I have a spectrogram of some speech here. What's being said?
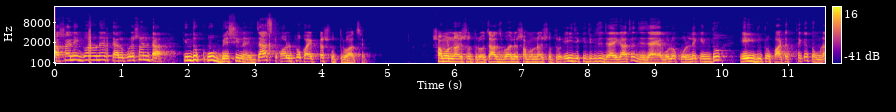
রাসায়নিক গণনের ক্যালকুলেশনটা কিন্তু খুব বেশি নাই জাস্ট অল্প কয়েকটা সূত্র আছে। সমন্বয় সূত্র চার্লস বয়েলের সমন্বয় সূত্র, এই যে কিছু কিছু জায়গা আছে, যে জায়গাগুলো করলে কিন্তু এই দুটো পার্টের থেকে তোমরা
